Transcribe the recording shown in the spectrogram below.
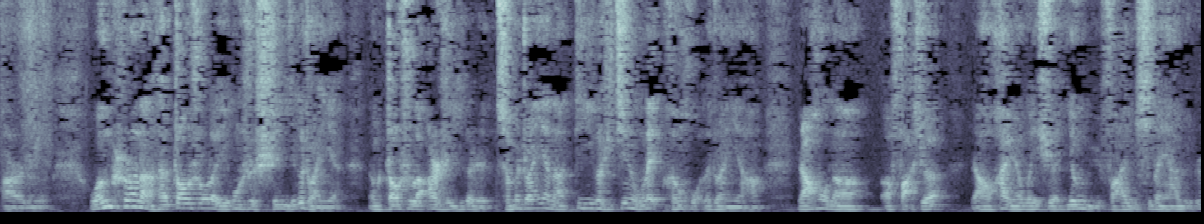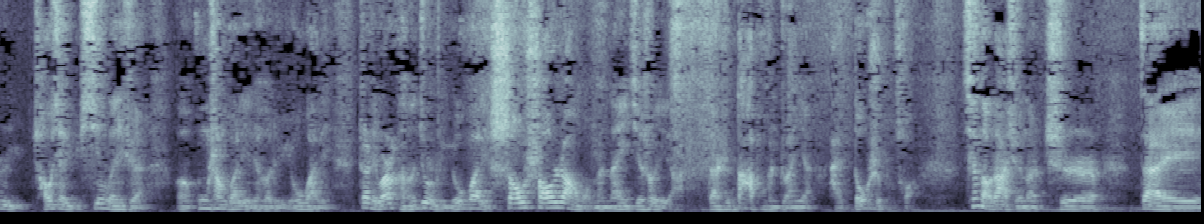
二二零五。文科呢，它招收了一共是十一个专业，那么招收了二十一个人。什么专业呢？第一个是金融类，很火的专业哈。然后呢，呃，法学，然后汉语言文学、英语、法语、西班牙语、日语、朝鲜语、新文学，呃，工商管理类和旅游管理。这里边可能就是旅游管理稍稍让我们难以接受一点，但是大部分专业还都是不错。青岛大学呢是在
